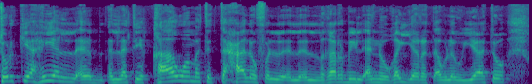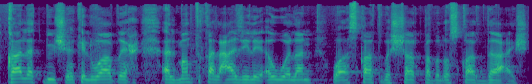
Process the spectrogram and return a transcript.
تركيا هي التي قاومت التحالف الغربي لأنه غيرت أولوياته، قالت بشكل واضح المنطقة العازلة اولا وأسقاط بشار قبل إسقاط داعش.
